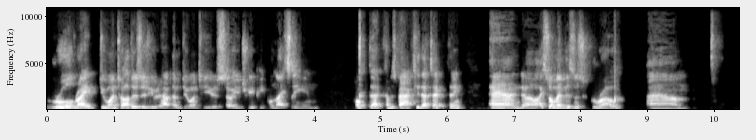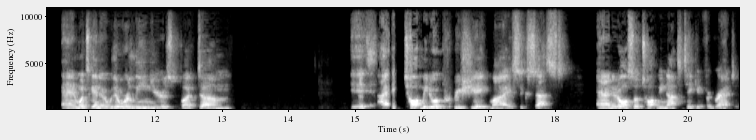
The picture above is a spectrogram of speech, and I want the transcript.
rule, right? Do unto others as you would have them do unto you. So you treat people nicely and hope that comes back to you, that type of thing. And uh, I saw my business grow. Um, and once again, there, there, were lean years, but um, it, it taught me to appreciate my success, and it also taught me not to take it for granted.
